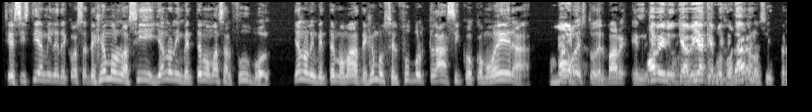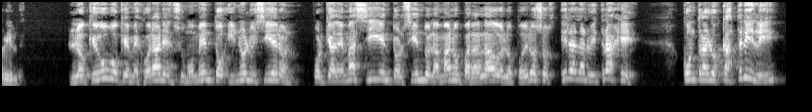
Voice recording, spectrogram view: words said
si existía miles de cosas. Dejémoslo así, ya no le inventemos más al fútbol, ya no le inventemos más, dejemos el fútbol clásico como era. Pero esto del bar. En, ¿Sabe lo que había que mejorar? Sí, terrible. Lo que hubo que mejorar en su momento y no lo hicieron, porque además siguen torciendo la mano para el lado de los poderosos, era el arbitraje. Contra los Castrilli,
